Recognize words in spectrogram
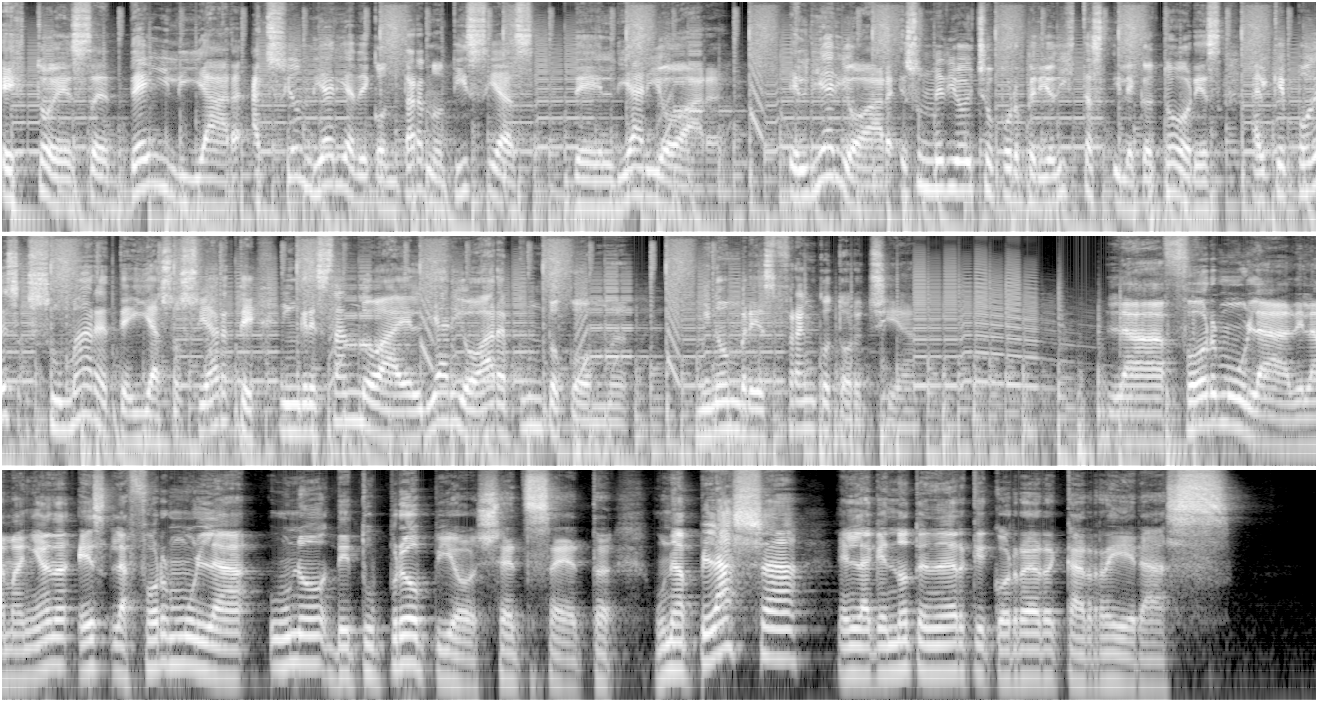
Esto es Daily AR, acción diaria de contar noticias del diario AR. El diario AR es un medio hecho por periodistas y lectores al que podés sumarte y asociarte ingresando a eldiarioar.com. Mi nombre es Franco Torchia. La fórmula de la mañana es la fórmula 1 de tu propio jet set. Una playa en la que no tener que correr carreras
